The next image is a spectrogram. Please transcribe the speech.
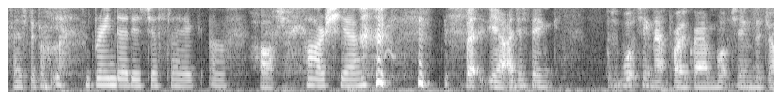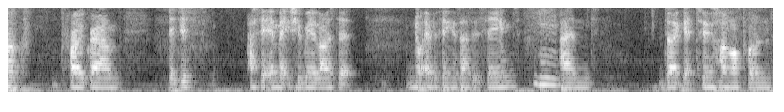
Vegetable. Brain dead is just like uh, Harsh. harsh. Yeah. But yeah, I just think watching that program, watching the drug program, it just, I think it makes you realise that not everything is as it seems, Mm. and don't get too hung up on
